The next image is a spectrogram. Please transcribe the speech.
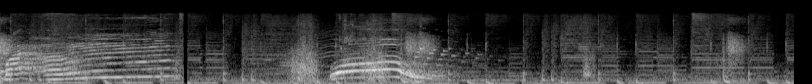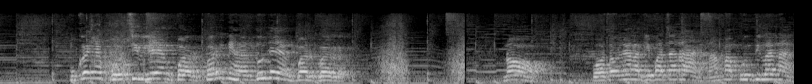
Ba- um. Wow. Bukannya bocilnya yang barbar, ini hantunya yang barbar. No, fotonya lagi pacaran, nama kuntilanak.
